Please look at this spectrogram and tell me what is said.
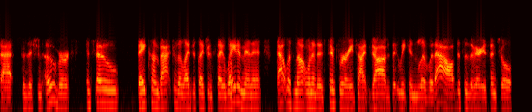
that position over. And so they come back to the legislature and say, wait a minute, that was not one of those temporary type jobs that we can live without. This is a very essential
